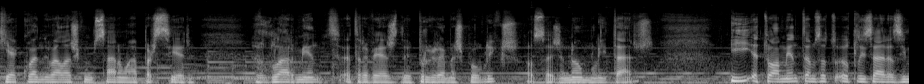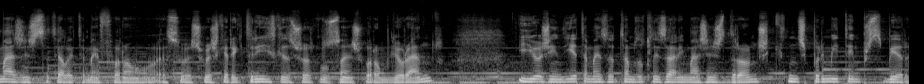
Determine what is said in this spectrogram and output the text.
que é quando elas começaram a aparecer regularmente através de programas públicos, ou seja, não militares. E atualmente estamos a utilizar as imagens de satélite também foram as suas, as suas características, as suas resoluções foram melhorando. E hoje em dia também estamos a utilizar imagens de drones que nos permitem perceber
